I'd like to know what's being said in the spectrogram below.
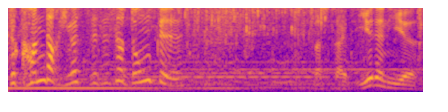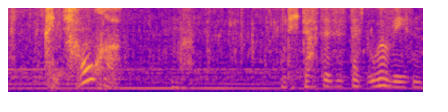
So komm doch, Just, es ist so dunkel. Was treibt ihr denn hier? Ein Taucher. Und ich dachte, es ist das Urwesen.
